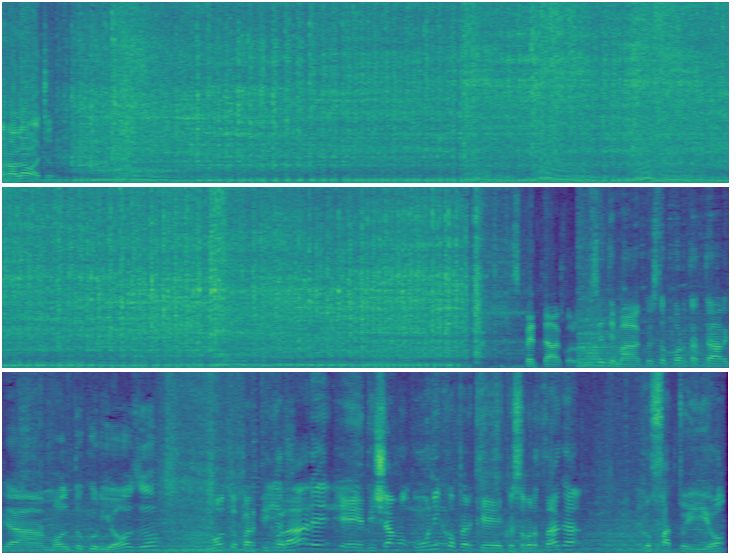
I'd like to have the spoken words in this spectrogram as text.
L'orologio. Spettacolo. Senti, ma questo portatarga molto curioso, Molto particolare e diciamo unico perché questo portatarga l'ho fatto io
